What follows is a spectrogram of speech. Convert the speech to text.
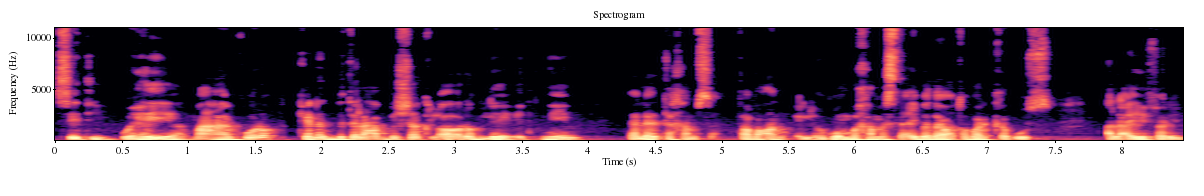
سيتي وهي معاها الكورة كانت بتلعب بشكل أقرب ل 2 3 5 طبعا الهجوم بخمس لعيبة ده يعتبر كابوس على أي فريق.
